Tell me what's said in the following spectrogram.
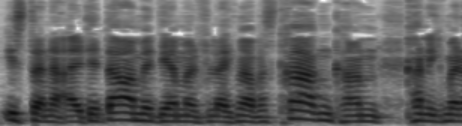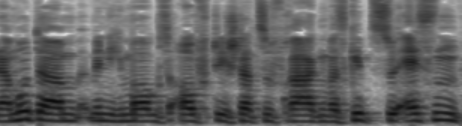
Ist da eine alte Dame, der man vielleicht mal was tragen kann? Kann ich meiner Mutter, wenn ich morgens aufstehe, statt zu fragen, was gibt's zu essen,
